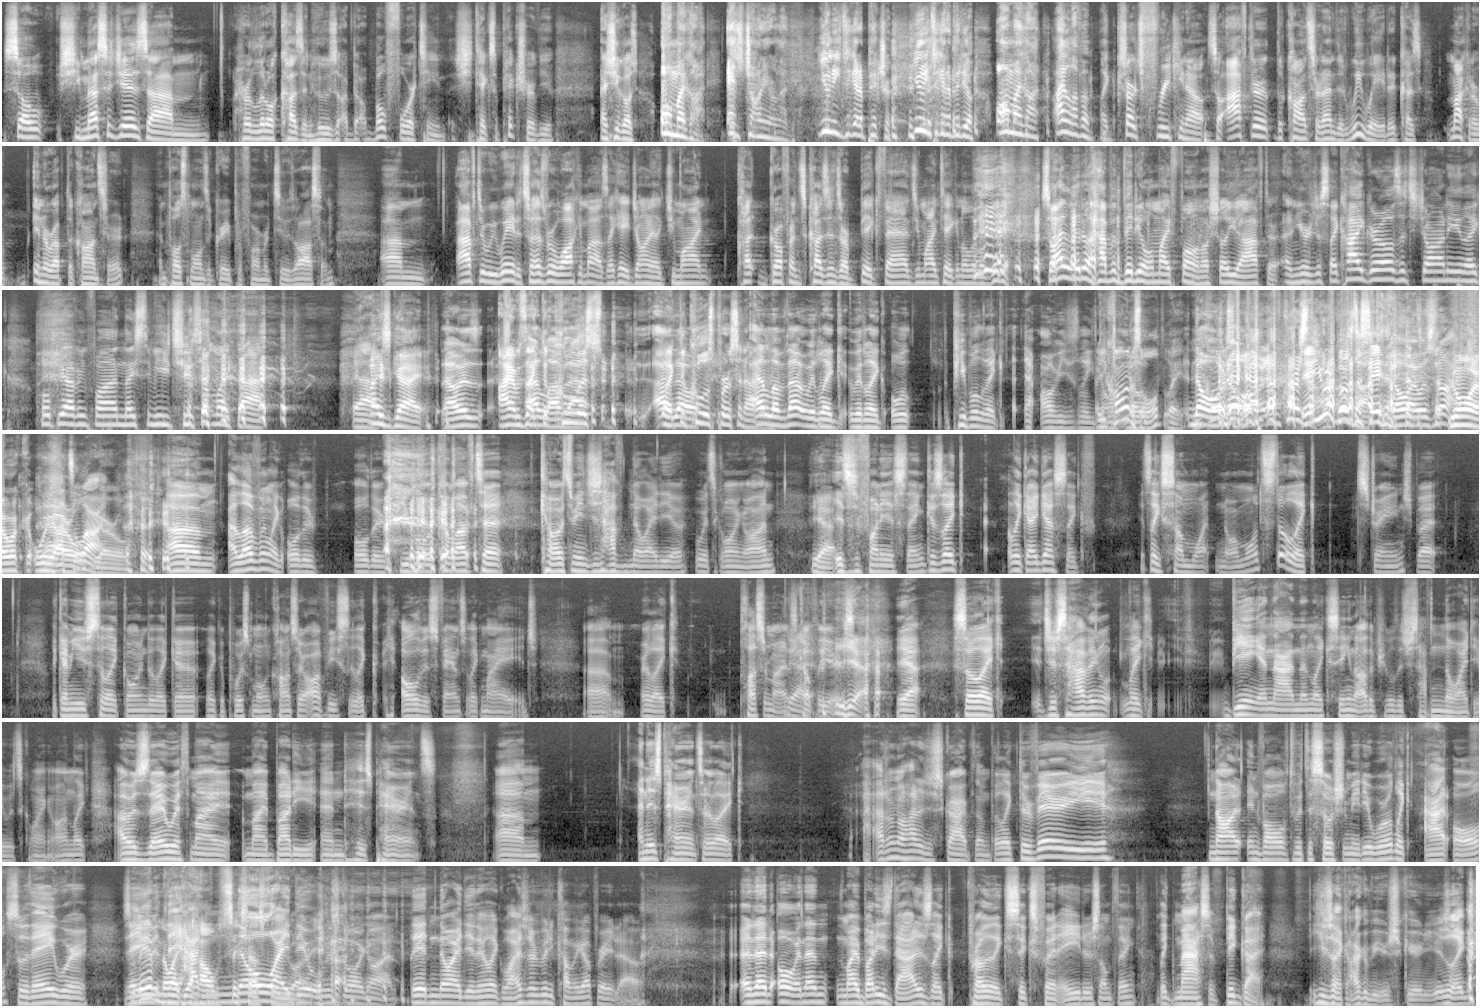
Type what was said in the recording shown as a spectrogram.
So she messages um, her little cousin, who's about 14. She takes a picture of you. And she goes, "Oh my God, it's Johnny Orlando! You need to get a picture. You need to get a video. Oh my God, I love him!" Like starts freaking out. So after the concert ended, we waited because I'm not gonna interrupt the concert. And Post Malone's a great performer too. He's awesome. Um, after we waited, so as we're walking by, I was like, "Hey Johnny, like, do you mind? Cu- girlfriend's cousins are big fans. You mind taking a little video?" so I literally have a video on my phone. I'll show you after. And you're just like, "Hi girls, it's Johnny. Like, hope you're having fun. Nice to meet you." Something like that. Yeah. Nice guy. That was I was like I the love that. coolest, like the coolest person ever. I love that with like with like old people like obviously. Are you don't calling us old? Wait. No, Are no, you calling us old? of course Yeah, not. you were of course about to say that. No, I was not. Don't worry, we're, we are old. We are old. um, I love when like older older people come up to come up to me and just have no idea what's going on. Yeah. It's the funniest thing because like like I guess like it's like somewhat normal. It's still like strange, but like I'm used to like going to like a like a Post Malone concert. Obviously, like all of his fans are like my age, um, or like plus or minus Yeah. a couple of years. yeah. Yeah. So like just having like being in that and then like seeing the other people that just have no idea what's going on. Like I was there with my my buddy and his parents. Um and his parents are like I don't know how to describe them, but like they're very not involved with the social media world like at all. So they were So they have no idea had how successful no idea what was going on. They had no idea. They're like, why is everybody coming up right now? And then oh, and then my buddy's dad is like probably like six foot eight or something, like massive, big guy. He's like, I could be your security. He's like,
